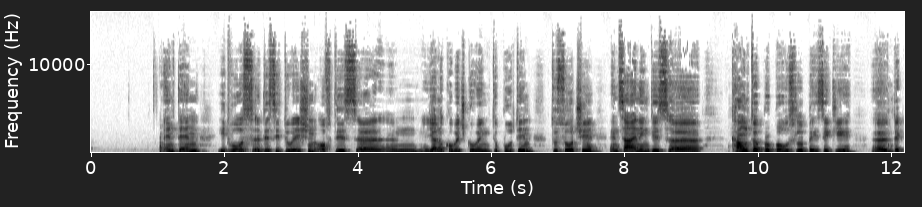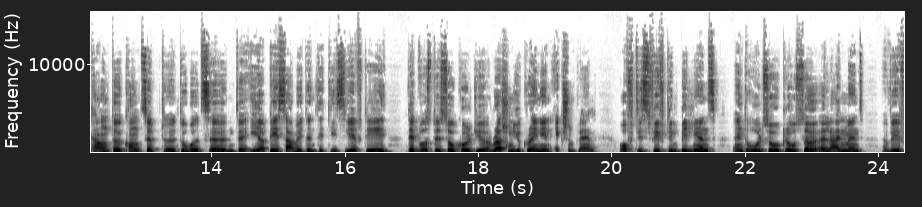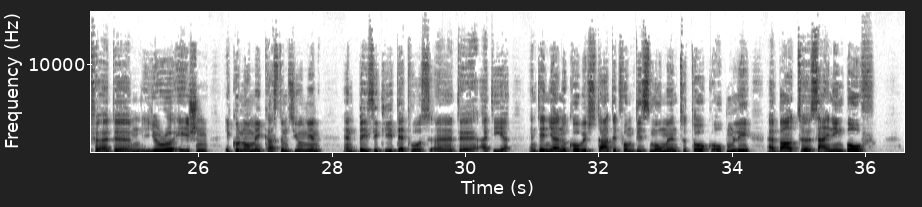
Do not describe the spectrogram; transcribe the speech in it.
And then it was uh, the situation of this uh, um, Yanukovych going to Putin, to Sochi, and signing this uh, counter proposal, basically, the counter concept uh, towards uh, the EaP summit and the DCFTA. That was the so called Russian Ukrainian action plan of these 15 billions and also closer alignment with uh, the Euro-Asian Economic Customs Union. And basically, that was uh, the idea. And then Yanukovych started from this moment to talk openly about uh, signing both.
